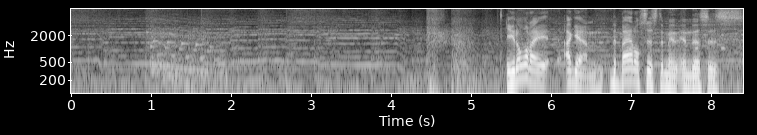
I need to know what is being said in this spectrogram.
You know what I again the battle system in, in this is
